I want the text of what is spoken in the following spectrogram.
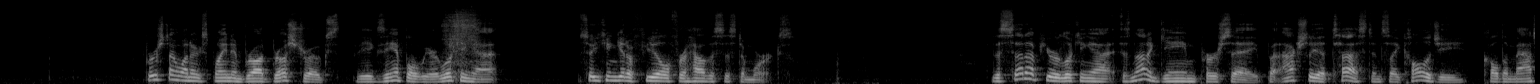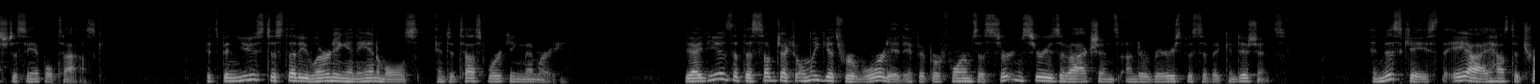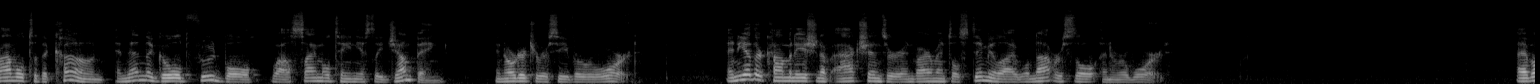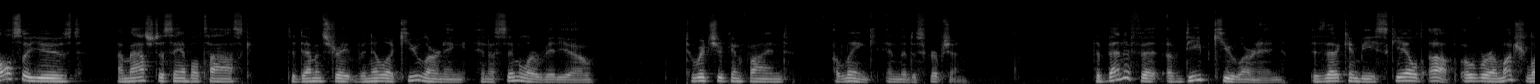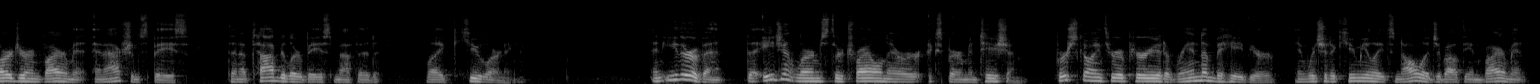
First I want to explain in broad brushstrokes the example we are looking at so you can get a feel for how the system works. The setup you're looking at is not a game per se, but actually a test in psychology called a match to sample task. It's been used to study learning in animals and to test working memory. The idea is that the subject only gets rewarded if it performs a certain series of actions under very specific conditions. In this case, the AI has to travel to the cone and then the gold food bowl while simultaneously jumping in order to receive a reward. Any other combination of actions or environmental stimuli will not result in a reward. I have also used a match to sample task to demonstrate vanilla Q-learning in a similar video to which you can find a link in the description. The benefit of deep Q-learning is that it can be scaled up over a much larger environment and action space than a tabular-based method like Q-learning. In either event, the agent learns through trial and error experimentation, first going through a period of random behavior in which it accumulates knowledge about the environment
